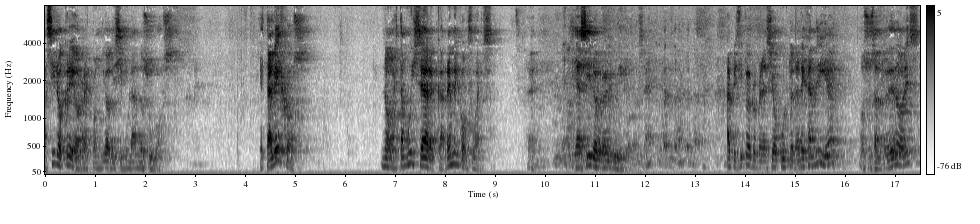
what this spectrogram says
Así lo creo, respondió disimulando su voz. ¿Está lejos? No, está muy cerca, remen con fuerza. Y así logró eludirlos. ¿eh? Al principio permaneció oculto en Alejandría o sus alrededores,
